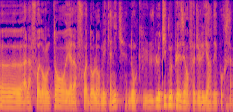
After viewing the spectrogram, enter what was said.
Euh, à la fois dans le temps et à la fois dans leur mécanique. Donc le titre me plaisait en fait, je l'ai gardé pour ça.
